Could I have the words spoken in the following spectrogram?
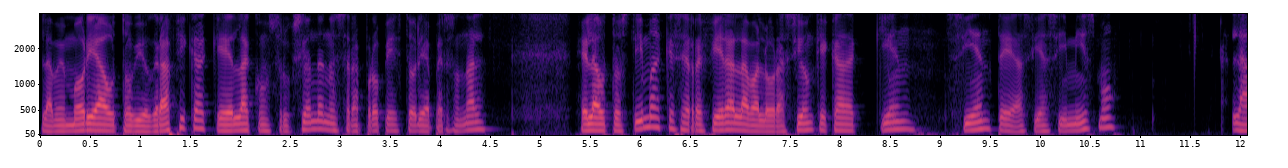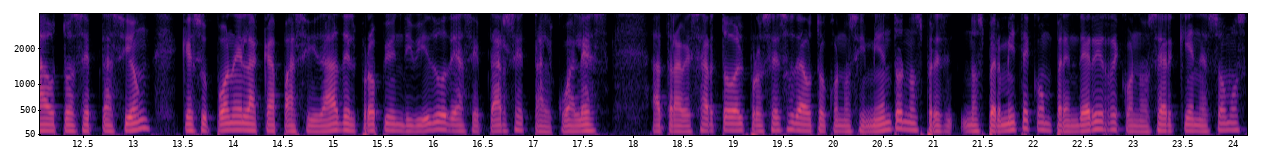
La memoria autobiográfica, que es la construcción de nuestra propia historia personal. El autoestima, que se refiere a la valoración que cada quien siente hacia sí mismo la autoaceptación que supone la capacidad del propio individuo de aceptarse tal cual es. Atravesar todo el proceso de autoconocimiento nos, nos, permite comprender y reconocer quiénes somos,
